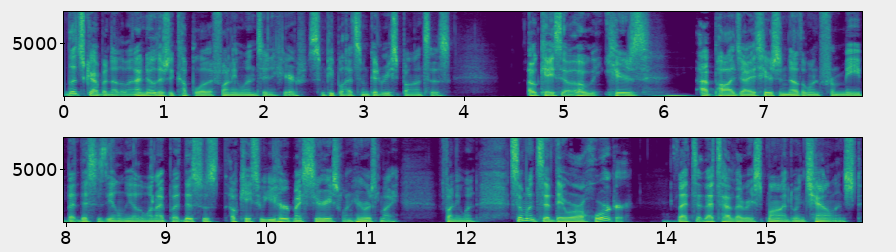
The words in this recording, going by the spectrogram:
let's grab another one. I know there's a couple other funny ones in here. Some people had some good responses. Okay, so oh, here's I apologize. Here's another one from me, but this is the only other one I put. This was okay. So you heard my serious one. Here was my funny one. Someone said they were a hoarder that's that's how they respond when challenged.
